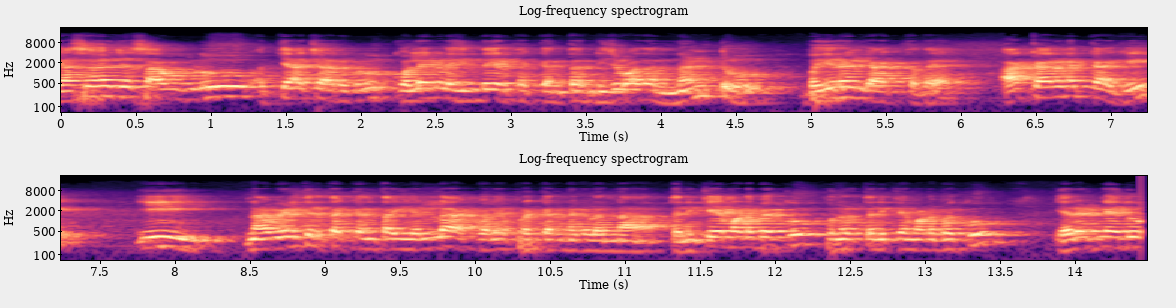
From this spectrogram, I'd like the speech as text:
ಈ ಅಸಹಜ ಸಾವುಗಳು, ಅತ್ಯಾಚಾರಗಳು, ಕೊಲೆಗಳ ಹಿಂದೆ ಇರತಕ್ಕಂಥ ನಿಜವಾದ ನಂಟು ಬಹಿರಂಗ ಆಗ್ತದೆ. ಆ ಕಾರಣಕ್ಕಾಗಿ ಈ ನಾವು ಹೇಳ್ತಿರ್ತಕ್ಕಂಥ ಎಲ್ಲ ಕೊಲೆ ಪ್ರಕರಣಗಳನ್ನು ತನಿಖೆ ಮಾಡಬೇಕು, ಪುನರ್ ತನಿಖೆ ಮಾಡಬೇಕು. ಎರಡನೇದು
